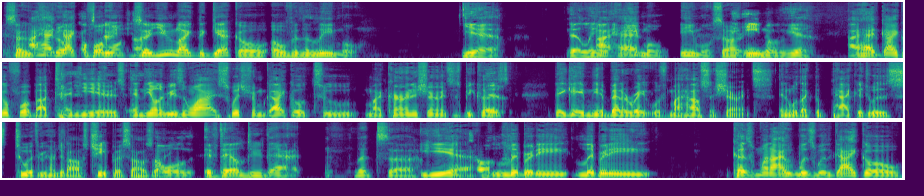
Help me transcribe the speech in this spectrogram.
So I had you Geico for a so, long time. So you like the gecko over the limo? Yeah. That limo. I had- emo, emo. Sorry. emo, yeah. I had Geico for about 10 years. And the only reason why I switched from Geico to my current insurance is because they gave me a better rate with my house insurance. And it was like the package was two or three hundred dollars cheaper. So I was like, Oh well, if they'll do that, let's uh yeah, talk. Liberty, Liberty. Because when I was with Geico,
